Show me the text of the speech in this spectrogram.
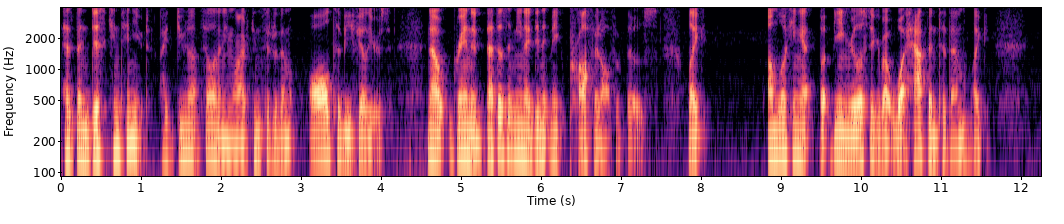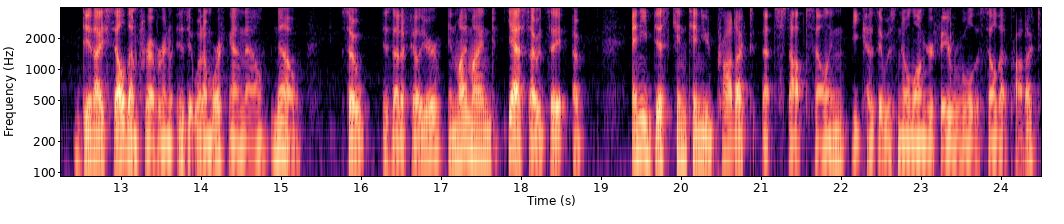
has been discontinued. I do not sell it anymore. I would consider them all to be failures. Now, granted, that doesn't mean I didn't make profit off of those. Like, I'm looking at, but being realistic about what happened to them. Like, did I sell them forever? And is it what I'm working on now? No. So is that a failure? In my mind, yes. I would say a, any discontinued product that stopped selling because it was no longer favorable to sell that product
